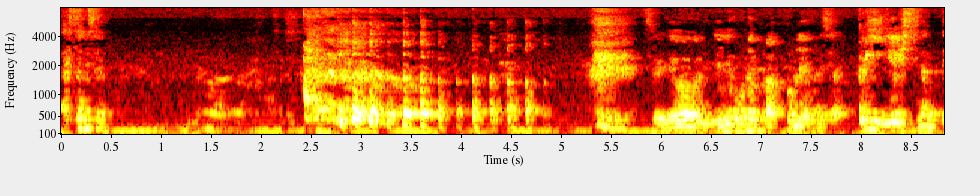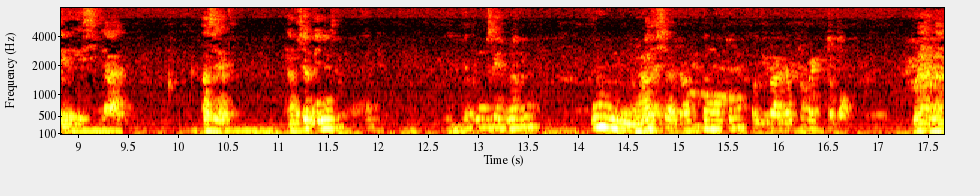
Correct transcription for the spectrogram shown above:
Asan sir? So yun, yun yung unang problema niya. Three years nang tiniis yan. Ah, sir. Ano sir, ganyan sir? Ito mo sir, ano? Oo, Wala siya. Dapat tumutunong pag ginagawa ko. Eh, totoo. Wala na.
